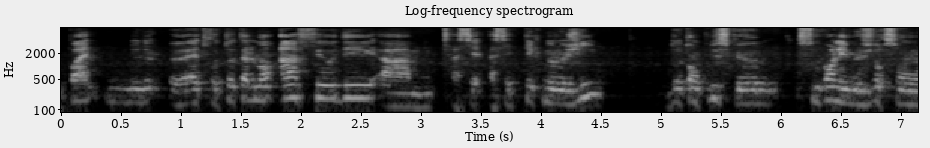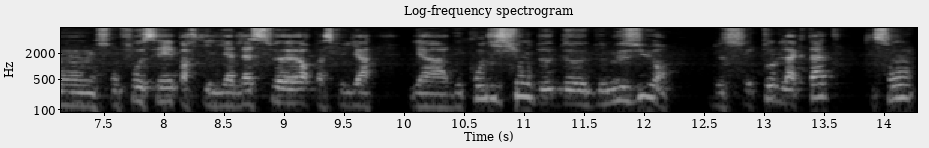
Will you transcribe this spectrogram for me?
faut pas euh, être totalement inféodé à, cette, technologie, d'autant plus que souvent les mesures sont, faussées parce qu'il y a de la sueur, parce qu'il y a, il y a des conditions de, mesure de ce taux de lactate qui sont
